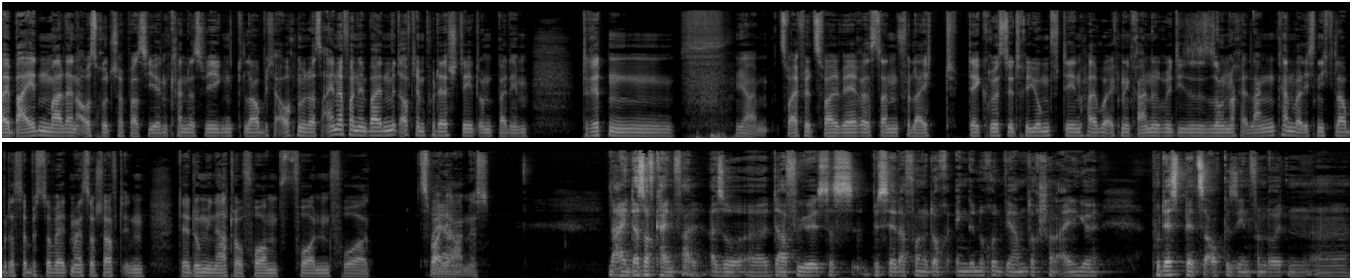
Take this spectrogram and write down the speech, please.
bei beiden mal ein Ausrutscher passieren kann. Deswegen glaube ich auch nur, dass einer von den beiden mit auf dem Podest steht und bei dem dritten, ja, im Zweifelsfall wäre es dann vielleicht der größte Triumph, den Halvor Ekne diese Saison noch erlangen kann, weil ich nicht glaube, dass er bis zur Weltmeisterschaft in der Dominatorform von vor zwei ja. Jahren ist. Nein, das auf keinen Fall. Also äh, dafür ist das bisher da vorne doch eng genug und wir haben doch schon einige Podestplätze auch gesehen von Leuten, äh,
